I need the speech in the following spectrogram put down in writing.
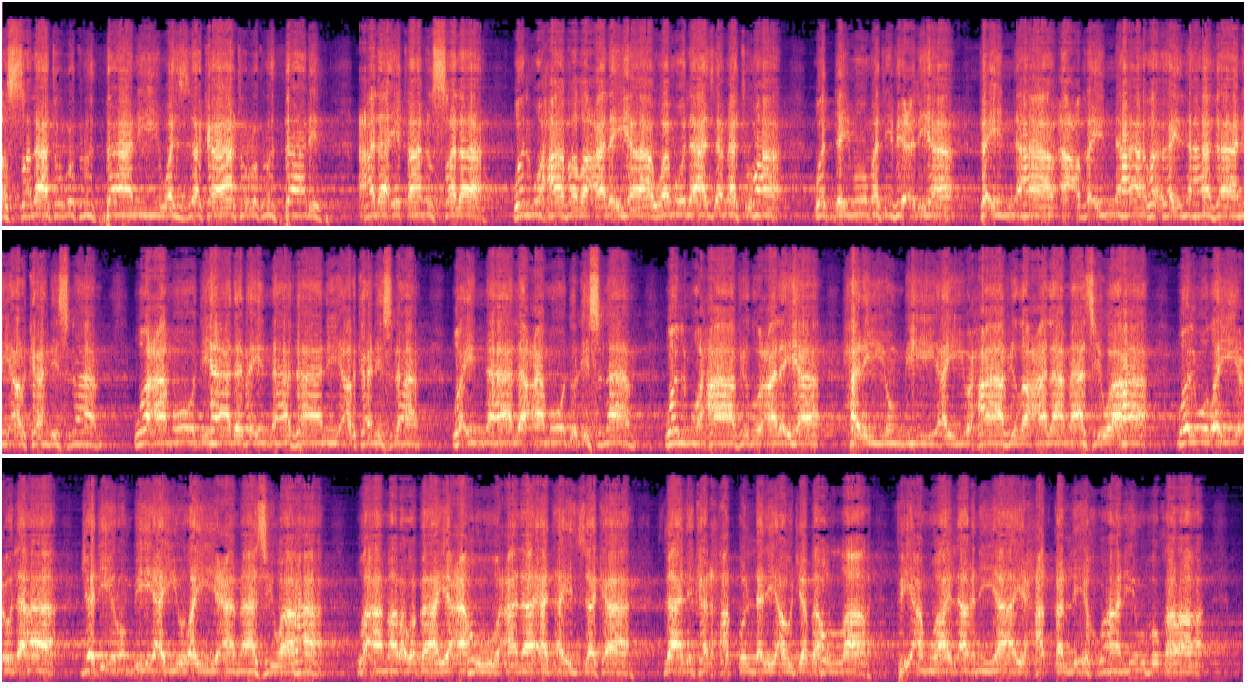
الصلاة الركن الثاني والزكاة الركن الثالث. على إقام الصلاة والمحافظة عليها وملازمتها والديمومة فعلها فإنها, فإنها, فإنها ثاني أركان الإسلام. وعمود هذا فإنها ثاني أركان الإسلام. وإنها لعمود الإسلام. والمحافظ عليها حري به أن يحافظ على ما سواها والمضيع لها جدير به أن يضيع ما سواها. وأمر وبايعه على أداء الزكاة. ذلك الحق الذي أوجبه الله في أموال الأغنياء حقا لإخوانهم الفقراء.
